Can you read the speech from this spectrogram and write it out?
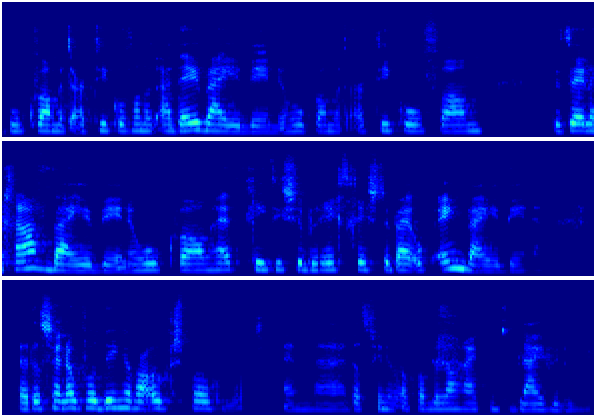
hoe kwam het artikel van het AD bij je binnen? Hoe kwam het artikel van de Telegraaf bij je binnen? Hoe kwam het kritische bericht gisteren bij op één bij je binnen? Uh, dat zijn ook wel dingen waarover gesproken wordt. En dat vinden we ook wel belangrijk om te blijven doen.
